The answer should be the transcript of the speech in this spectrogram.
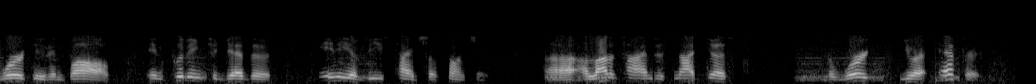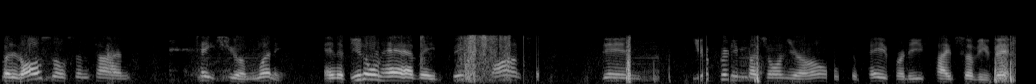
work is involved in putting together any of these types of functions. Uh, a lot of times it's not just the work, your effort, but it also sometimes takes your money. And if you don't have a big sponsor, then you're pretty much on your own to pay for these types of events.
